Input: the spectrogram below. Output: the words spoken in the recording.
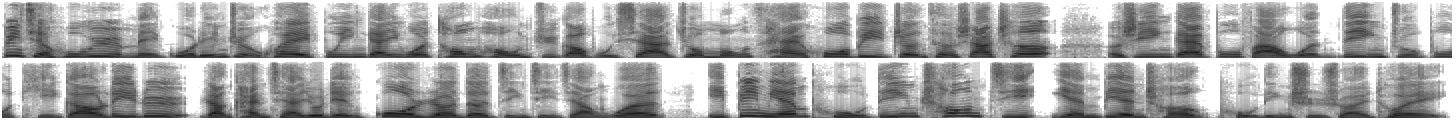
并且呼吁美国联准会不应该因为通膨居高不下就猛踩货币政策刹车，而是应该步伐稳定，逐步提高利率，让看起来有点过热的经济降温，以避免普丁冲击演变成普丁式衰退。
